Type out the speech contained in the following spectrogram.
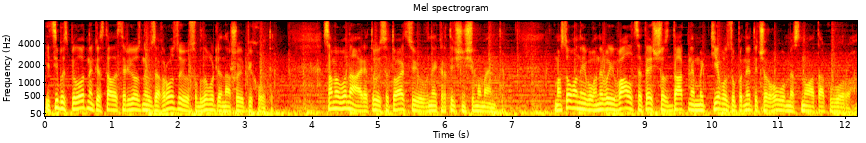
І ці безпілотники стали серйозною загрозою, особливо для нашої піхоти. Саме вона рятує ситуацію в найкритичніші моменти. Масований вогневий вал це те, що здатне миттєво зупинити чергову м'ясну атаку ворога.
